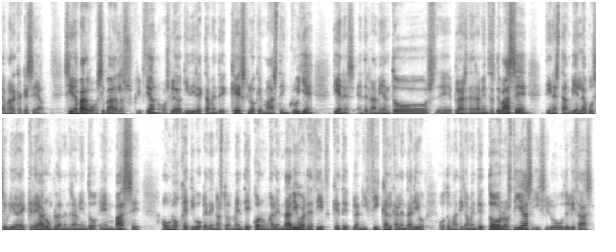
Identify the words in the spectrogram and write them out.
la marca que sea. Sin embargo, si pagas la suscripción, os leo aquí directamente qué es lo que más te incluye. Tienes entrenamientos, eh, planes de entrenamientos de base, tienes también la posibilidad de crear un plan de entrenamiento en base a un objetivo que tengas tú en mente con un calendario, es decir, que te planifica el calendario automáticamente todos los días y si luego utilizas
